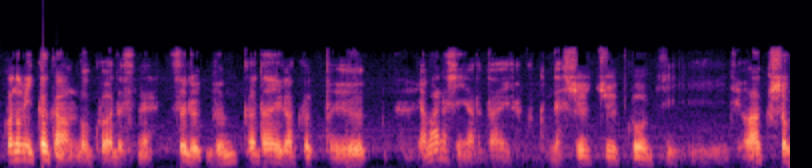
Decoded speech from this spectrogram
この3日間僕はですね、鶴文化大学という山梨にある大学で集中講義でワークショッ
